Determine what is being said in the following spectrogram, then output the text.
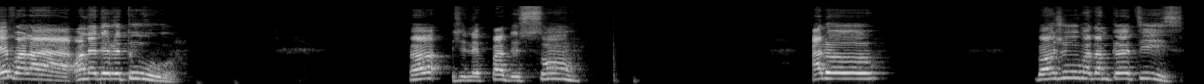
Et voilà, on est de retour. Ah, je n'ai pas de son. Allô? Bonjour, Madame Curtis.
